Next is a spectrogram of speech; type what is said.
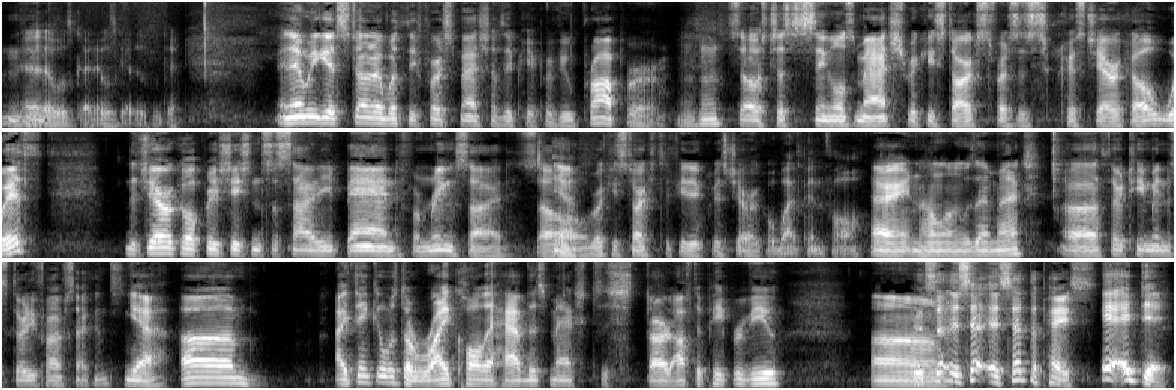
It, it was good. It was good. It was good. And then we get started with the first match of the pay per view proper. Mm-hmm. So it's just a singles match Ricky Starks versus Chris Jericho with the Jericho Appreciation Society banned from ringside. So Yeah. Ricky Starks defeated Chris Jericho by pinfall. All right, and how long was that match? Uh, 13 minutes, 35 seconds. Yeah. Um I think it was the right call to have this match to start off the pay-per-view. Um it, set, it, set, it set the pace, yeah, it did.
